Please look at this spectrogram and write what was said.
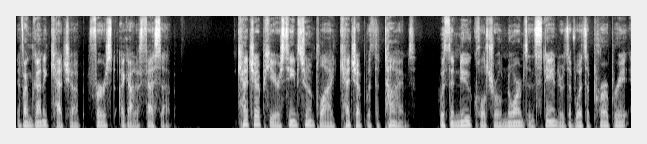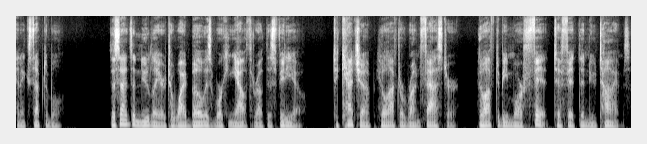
If I'm gonna catch up, first I gotta fess up. Catch up here seems to imply catch up with the times, with the new cultural norms and standards of what's appropriate and acceptable. This adds a new layer to why Bo is working out throughout this video. To catch up, he'll have to run faster. He'll have to be more fit to fit the new times.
